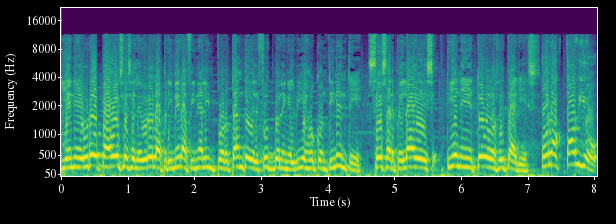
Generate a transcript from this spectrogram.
Y en Europa hoy se celebró la primera final importante del fútbol en el viejo continente. César Peláez tiene todos los detalles. Hola Octavio,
